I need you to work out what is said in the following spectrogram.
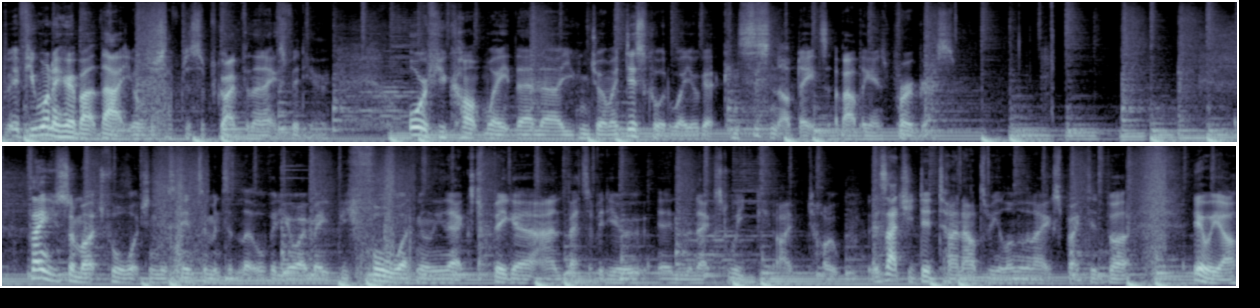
But if you want to hear about that, you'll just have to subscribe for the next video. Or if you can't wait, then uh, you can join my Discord where you'll get consistent updates about the game's progress. Thank you so much for watching this intermittent little video I made before working on the next bigger and better video in the next week, I hope. This actually did turn out to be longer than I expected, but here we are.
